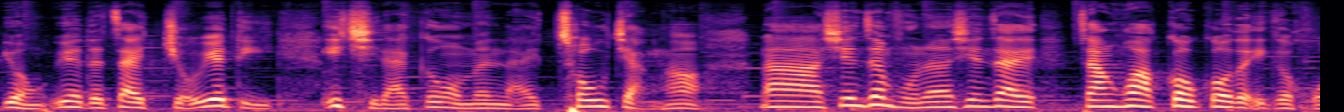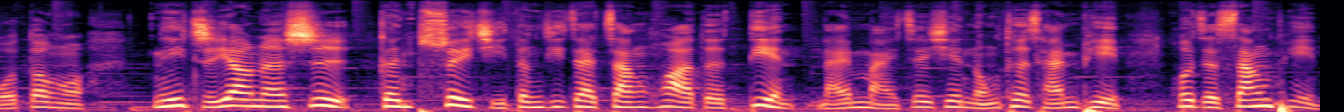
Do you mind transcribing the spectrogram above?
踊跃的在九月底一起来跟我们来抽奖哈、哦。那县政府呢，现在彰化购购的一个活动哦，你只要呢是跟税籍登记在彰化的店来买这些农特产品或者商品，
